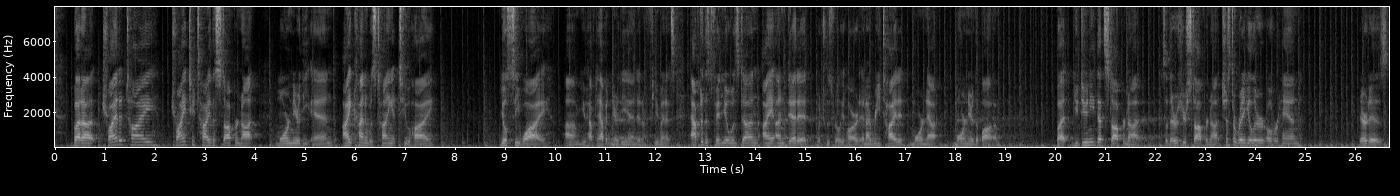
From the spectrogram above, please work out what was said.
but uh, try to tie, try to tie the stopper knot more near the end. I kind of was tying it too high. You'll see why um, you have to have it near the end in a few minutes. After this video was done, I undid it, which was really hard, and I retied it more, now, more near the bottom. But you do need that stopper knot. So there's your stopper knot, just a regular overhand. There it is.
